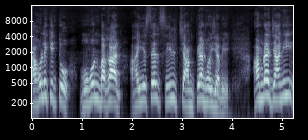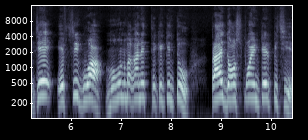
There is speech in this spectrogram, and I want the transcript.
তাহলে কিন্তু মোহনবাগান আইএসএল সিল চ্যাম্পিয়ন হয়ে যাবে। আমরা জানি যে এফসি গোয়া মোহনবাগানের থেকে কিন্তু প্রায় দশ পয়েন্টের পিছিয়ে।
